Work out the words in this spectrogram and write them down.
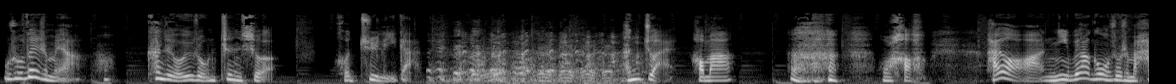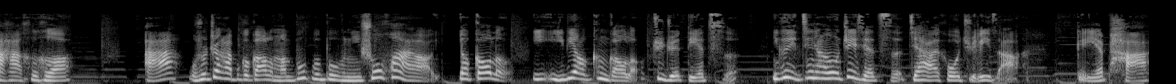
我说为什么呀？哈看着有一种震慑和距离感，很拽，好吗？我说好。还有啊，你不要跟我说什么哈哈呵呵啊！我说这还不够高冷吗？不不不，你说话啊要高冷，一一定要更高冷，拒绝叠词。你可以经常用这些词。接下来给我举例子啊，给爷爬，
